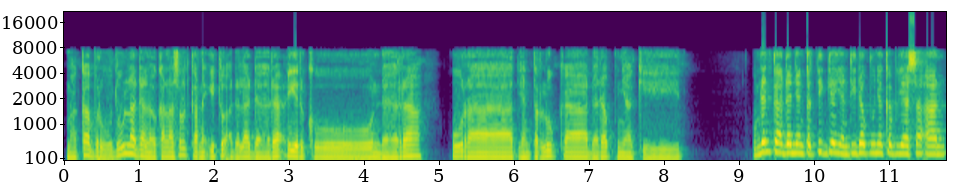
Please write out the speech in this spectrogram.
maka berwudulah dan lakukanlah sholat karena itu adalah darah irkun darah urat, yang terluka, darah penyakit. Kemudian keadaan yang ketiga yang tidak punya kebiasaan,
